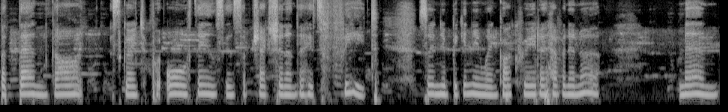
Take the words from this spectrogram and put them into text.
But then God is going to put all things in subjection under his feet. So, in the beginning, when God created heaven and earth, men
